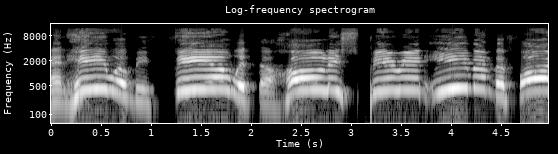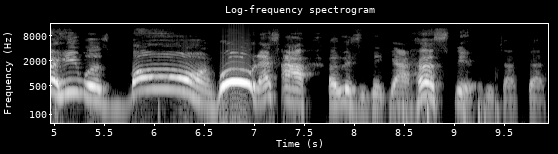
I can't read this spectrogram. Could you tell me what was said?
and he will be filled with the Holy Spirit even before he was born. Woo! That's how Elizabeth got her spirit. We talked about it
